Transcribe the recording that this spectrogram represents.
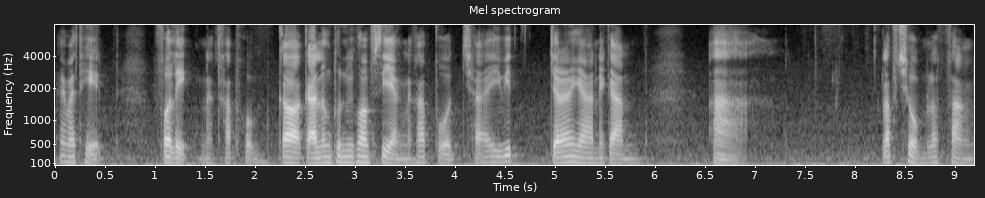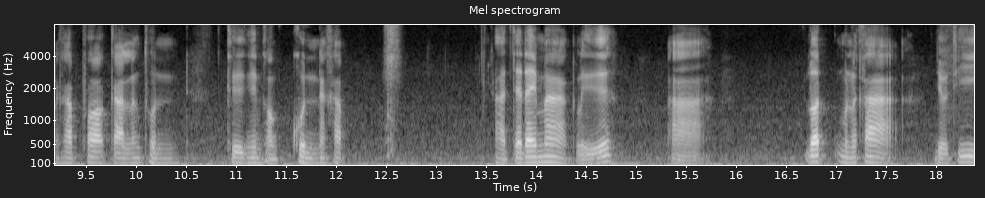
ให้มาเทรด forex นะครับผมก็การลงทุนมีความเสี่ยงนะครับ โปรดใช้วิจารณญาณในการรับชมรับฟังนะครับ เพราะการลงทุน คือเงินของคุณนะครับ อาจจะได้มากหรืออลดมูลค่าอยู่ที่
